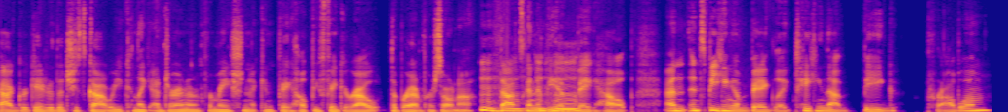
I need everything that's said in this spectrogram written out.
aggregator that she's got where you can like enter in information it can fi- help you figure out the brand persona. Mhm, that's going to be a mhm. big help. And and speaking of big like taking that big problem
